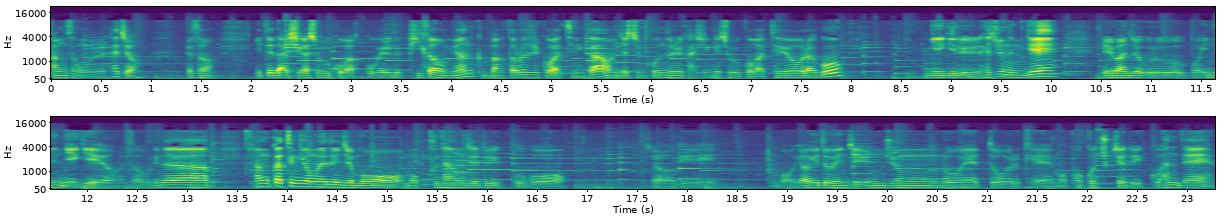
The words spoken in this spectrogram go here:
방송을 하죠 그래서 이때 날씨가 좋을 것 같고 예를 들어 비가 오면 금방 떨어질 것 같으니까 언제쯤 꽃놀이를 가시는 게 좋을 것 같아요 라고 얘기를 해주는 게 일반적으로 뭐 있는 얘기예요. 그래서 우리나라 한국 같은 경우에도 이제 뭐, 뭐 군항제도 있고 뭐 저기 뭐 여의도에 이제 윤중로에 또 이렇게 뭐 벚꽃 축제도 있고 한데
